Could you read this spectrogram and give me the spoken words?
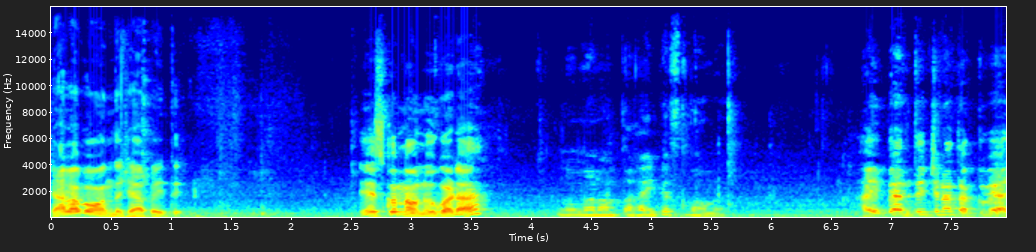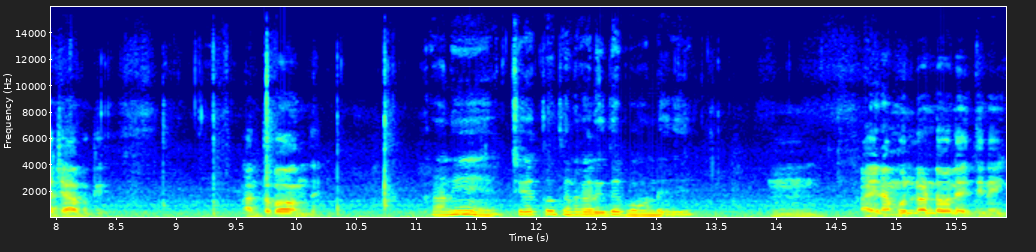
చాలా బాగుంది చేప అయితే. వేసుకున్నావు నువ్వు కూడా? నువ్వు మనం అంత హైప్ ఎంత ఇచ్చినా తక్కువే ఆ చేపకి. అంత బాగుంది. కానీ చేత్తో తినగలిగితే బాగుండేది. అయినా ముళ్ళు ఉండవులే తినేయి.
